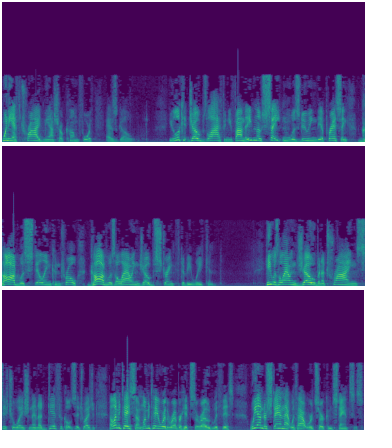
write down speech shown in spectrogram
when he hath tried me I shall come forth as gold. You look at Job's life and you find that even though Satan was doing the oppressing, God was still in control. God was allowing Job's strength to be weakened. He was allowing Job in a trying situation, in a difficult situation. Now let me tell you something. Let me tell you where the rubber hits the road with this. We understand that with outward circumstances.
